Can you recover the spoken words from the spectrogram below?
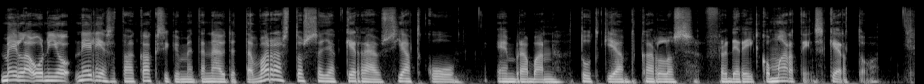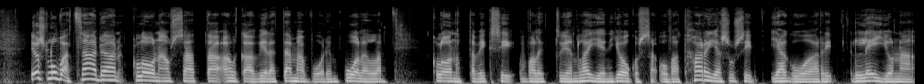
Meillä on jo 420 näytettä varastossa ja keräys jatkuu Embraban tutkija Carlos Frederico Martins kertoo. Jos luvat saadaan, kloonaus saattaa alkaa vielä tämän vuoden puolella. Kloonattaviksi valittujen lajien joukossa ovat harjasusi, jaguari, leijona,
